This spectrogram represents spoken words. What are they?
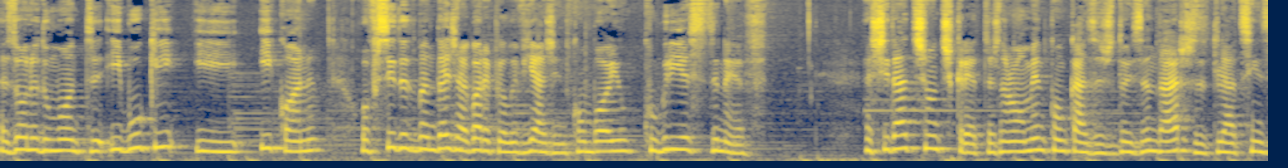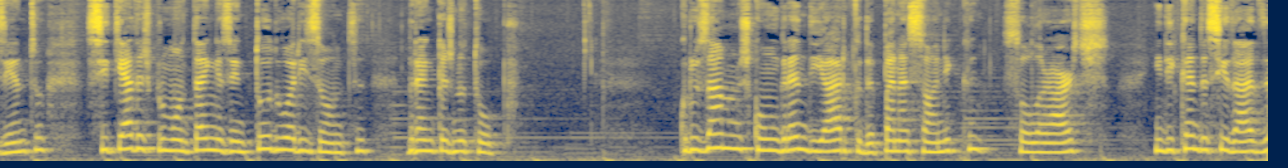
A zona do Monte Ibuki e Ikone, oferecida de bandeja agora pela viagem de comboio, cobria-se de neve. As cidades são discretas, normalmente com casas de dois andares de telhado cinzento, sitiadas por montanhas em todo o horizonte, brancas no topo. Cruzámos-nos com um grande arco da Panasonic Solar Arch, indicando a cidade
